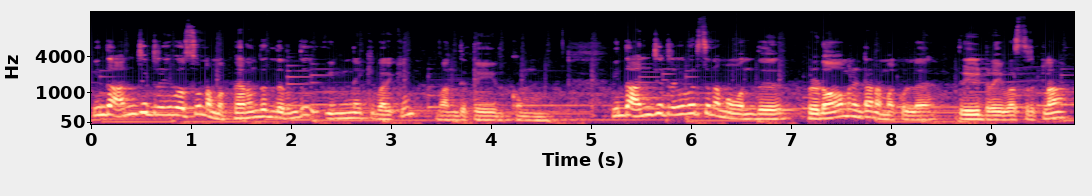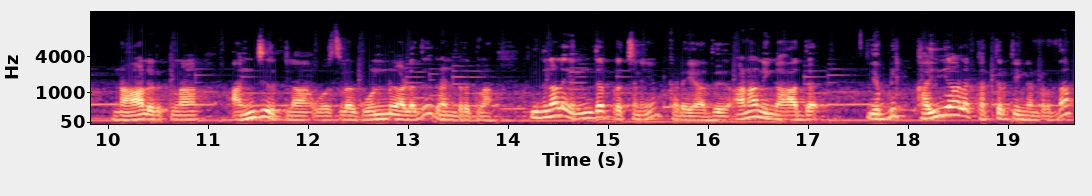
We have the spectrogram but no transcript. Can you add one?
இந்த அஞ்சு டிரைவர்ஸும் நம்ம பிறந்ததுலேருந்து இன்னைக்கு வரைக்கும் வந்துட்டே இருக்கும். இந்த அஞ்சு டிரைவர்ஸ் நம்ம வந்து ப்ரிடாமினண்ட்டாக நமக்குள்ள த்ரீ டிரைவர்ஸ் இருக்கலாம் நாலு இருக்கலாம் அஞ்சு இருக்கலாம் ஒரு சிலருக்கு ஒன்று அல்லது ரெண்டு இருக்கலாம். இதனால எந்த பிரச்சனையும் கிடையாது. ஆனால் நீங்கள் அதை எப்படி கையாள கற்றுருக்கீங்கன்றது தான்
